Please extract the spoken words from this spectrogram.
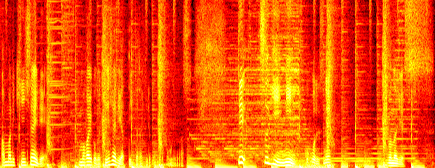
あんまり気にしないで、細かいこと気にしないでやっていただければと思います。で、次に、ここですね。一番大事です。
